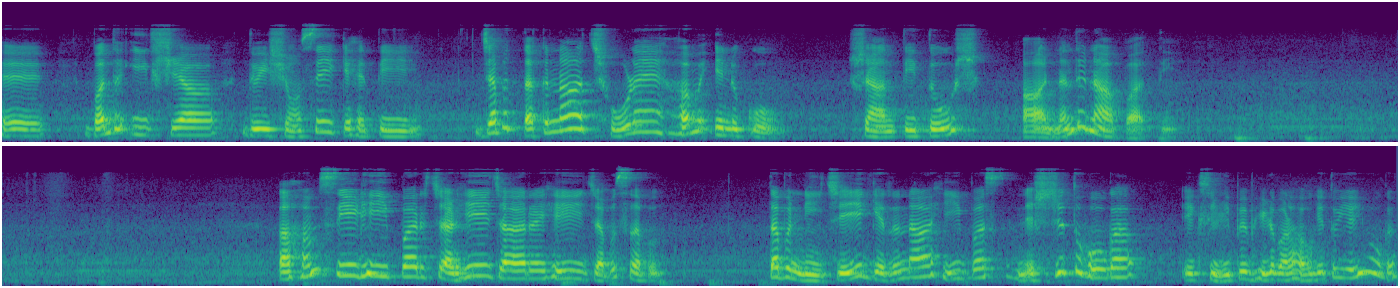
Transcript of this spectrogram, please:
है बंध ईर्ष्या द्वेषों से कहते। जब तक ना छोड़ें हम इनको शांति तोष आनंद ना पाती। अहम सीढ़ी पर चढ़े जा रहे जब सब, तब नीचे गिरना ही बस निश्चित होगा। एक सीढ़ी पे भीड़ बढ़ाओगे तो यही होगा।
